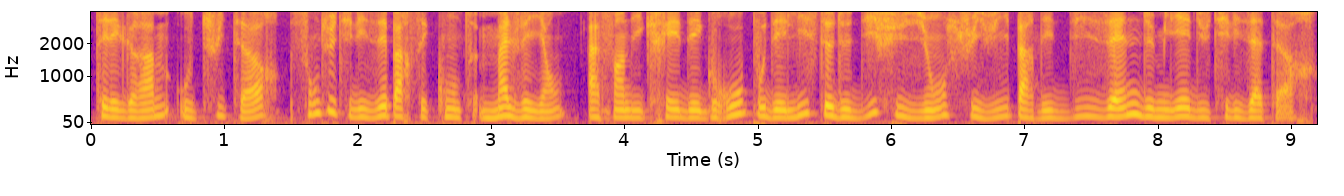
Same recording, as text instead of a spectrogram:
Telegram ou Twitter sont utilisés par ces comptes malveillants afin d'y créer des groupes ou des listes de diffusion suivies par des dizaines de milliers d'utilisateurs.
